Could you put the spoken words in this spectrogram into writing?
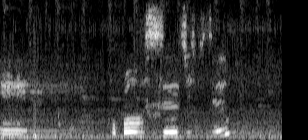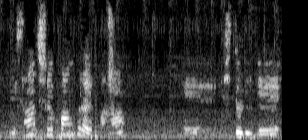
えー、ここ数日2、3週間ぐらいかな、えー、一人で、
